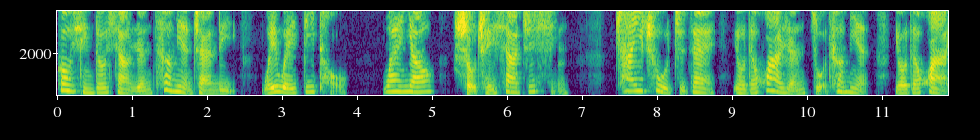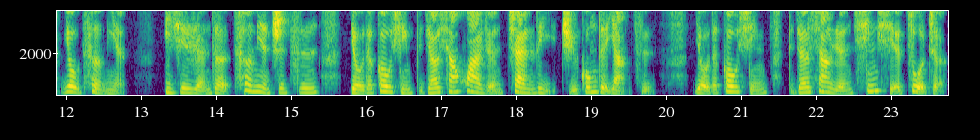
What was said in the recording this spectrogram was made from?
构型都像人侧面站立、微微低头、弯腰、手垂下之形。差异处只在有的画人左侧面，有的画右侧面，以及人的侧面之姿，有的构型比较像画人站立鞠躬的样子，有的构型比较像人倾斜坐着，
